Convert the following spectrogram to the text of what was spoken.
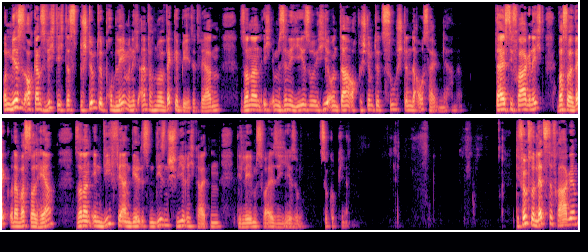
Und mir ist es auch ganz wichtig, dass bestimmte Probleme nicht einfach nur weggebetet werden, sondern ich im Sinne Jesu hier und da auch bestimmte Zustände aushalten lerne. Daher ist die Frage nicht, was soll weg oder was soll her, sondern inwiefern gilt es in diesen Schwierigkeiten, die Lebensweise Jesu zu kopieren. Die fünfte und letzte Frage,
